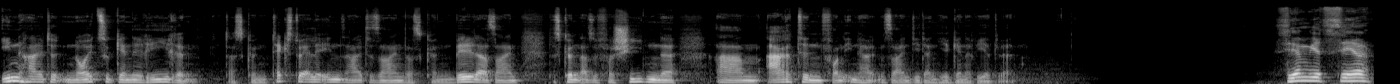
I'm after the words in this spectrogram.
Inhalte neu zu generieren. Das können textuelle Inhalte sein, das können Bilder sein, das können also verschiedene ähm, Arten von Inhalten sein, die dann hier generiert werden. Sie haben jetzt sehr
